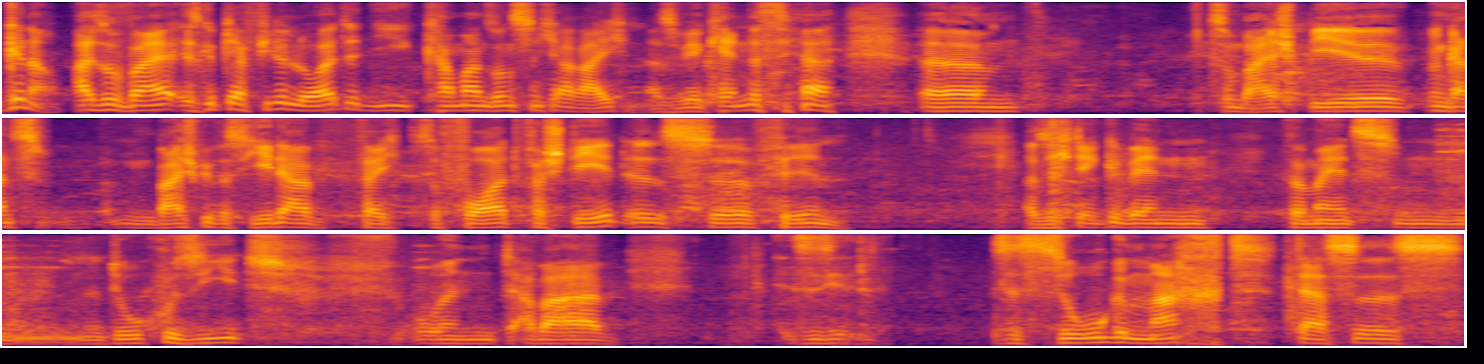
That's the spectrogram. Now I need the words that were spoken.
Genau, also weil es gibt ja viele Leute, die kann man sonst nicht erreichen. Also wir kennen das ja ähm, zum Beispiel, ein ganz ein Beispiel, was jeder vielleicht sofort versteht, ist äh, Film. Also ich denke, wenn wenn man jetzt eine Doku sieht und aber es ist, so gemacht, dass es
